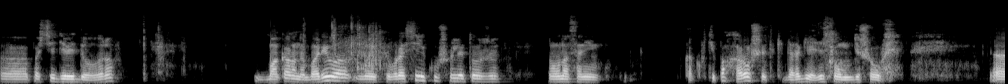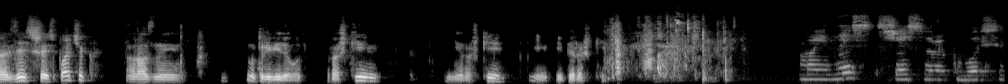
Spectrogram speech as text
э, почти 9 долларов. Макароны Барилла, мы их и в России кушали тоже. Но у нас они как типа хорошие, такие дорогие, а здесь, по-моему, дешевые. Э, здесь 6 пачек, разные, ну, три вида вот. Рожки, не рожки и, и пирожки. Майонез 6,48.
